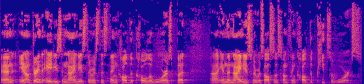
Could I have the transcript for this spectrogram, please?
And, you know, during the 80s and 90s, there was this thing called the Cola Wars, but uh, in the 90s, there was also something called the Pizza Wars.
